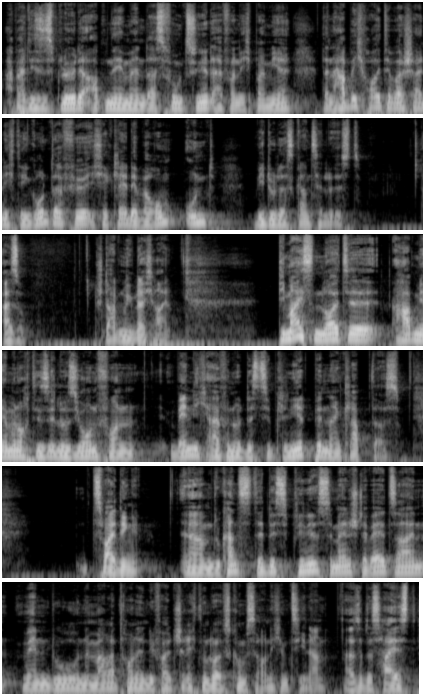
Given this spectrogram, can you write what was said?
aber dieses blöde Abnehmen, das funktioniert einfach nicht bei mir, dann habe ich heute wahrscheinlich den Grund dafür. Ich erkläre dir warum und wie du das Ganze löst. Also, starten wir gleich rein. Die meisten Leute haben ja immer noch diese Illusion von, wenn ich einfach nur diszipliniert bin, dann klappt das. Zwei Dinge. Ähm, du kannst der disziplinierteste Mensch der Welt sein, wenn du einen Marathon in die falsche Richtung läufst, kommst du auch nicht im Ziel an. Also das heißt,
